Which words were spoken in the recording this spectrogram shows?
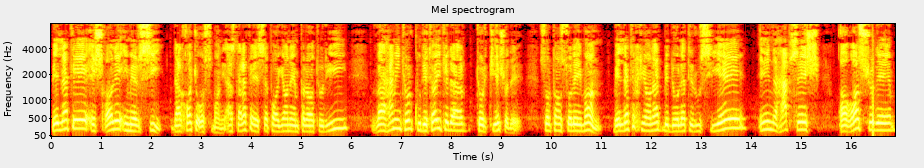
به علت اشغال ایمرسی در خاک عثمانی از طرف سپاهیان امپراتوری و همینطور کودتایی که در ترکیه شده. سلطان سلیمان به علت خیانت به دولت روسیه این حبسش آغاز شده.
